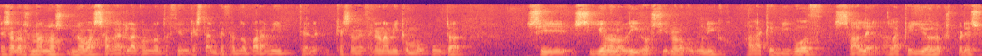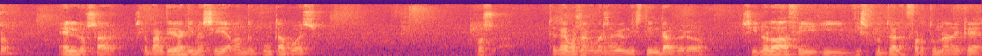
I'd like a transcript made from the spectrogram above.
esa persona no, va a saber la connotación que está empezando para mí, que se refieren a mí como puta, si, si yo no lo digo, si yo no lo comunico. A la que mi voz sale, a la que yo lo expreso, él lo sabe. Si a partir de aquí me sigue llamando puta, pues, pues tendremos una conversación distinta, pero si no lo hace y, disfruta de la fortuna de que,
